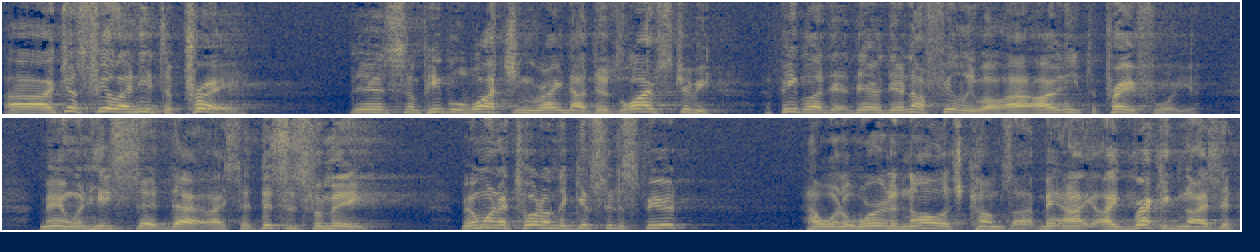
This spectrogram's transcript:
Uh, I just feel I need to pray. There's some people watching right now. There's live streaming. People they're, they're not feeling well. I, I need to pray for you. Man, when he said that, I said, This is for me. Remember when I taught on the gifts of the Spirit? How when a word of knowledge comes, I, man, I, I recognized it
